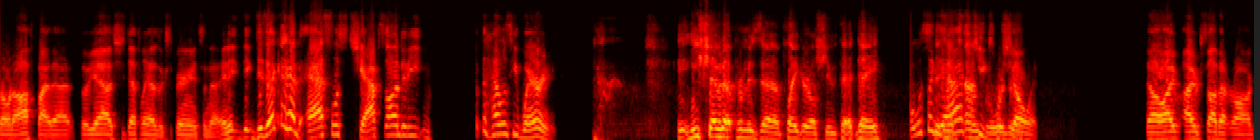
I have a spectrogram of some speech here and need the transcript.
thrown off by that. So yeah, she definitely has experience in that. And it, did that guy have assless chaps on? Did he? What the hell is he wearing? He, he showed up from his uh, Playgirl shoot that day. It looks like Didn't the ass cheeks were showing. No, I I saw that wrong.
